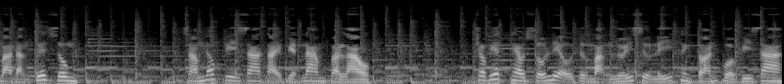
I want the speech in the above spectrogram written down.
Bà Đặng Tuyết Dung, Giám đốc Visa tại Việt Nam và Lào, cho biết theo số liệu từ mạng lưới xử lý thanh toán của Visa,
